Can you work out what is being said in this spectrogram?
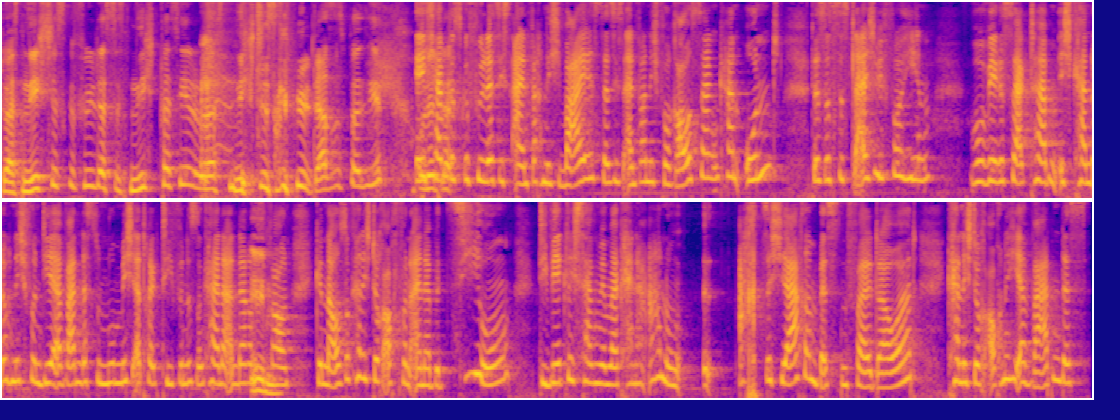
Du hast nicht das Gefühl, dass es nicht passiert oder hast nicht das Gefühl, dass es passiert? Ich habe da- das Gefühl, dass ich es einfach nicht weiß, dass ich es einfach nicht voraussagen kann. Und das ist das gleiche wie vorhin, wo wir gesagt haben, ich kann doch nicht von dir erwarten, dass du nur mich attraktiv findest und keine anderen Eben. Frauen. Genauso kann ich doch auch von einer Beziehung, die wirklich, sagen wir mal, keine Ahnung, äh, 80 Jahre im besten Fall dauert, kann ich doch auch nicht erwarten, dass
